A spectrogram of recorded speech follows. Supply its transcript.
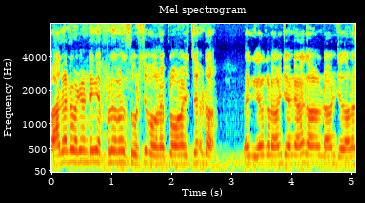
പാലാട്ട് വഴി ഉണ്ടെങ്കിൽ എപ്പോഴും നമ്മൾ സൂക്ഷിച്ച് പോകണം. എപ്പോഴും ഓൺ അടിച്ച് കേട്ടോ. ഇവിടെ ഗിയറൊക്കെ ഡൗൺ ചെയ്യേണ്ടതാണ് ഡൗൺ ചെയ്താണ്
